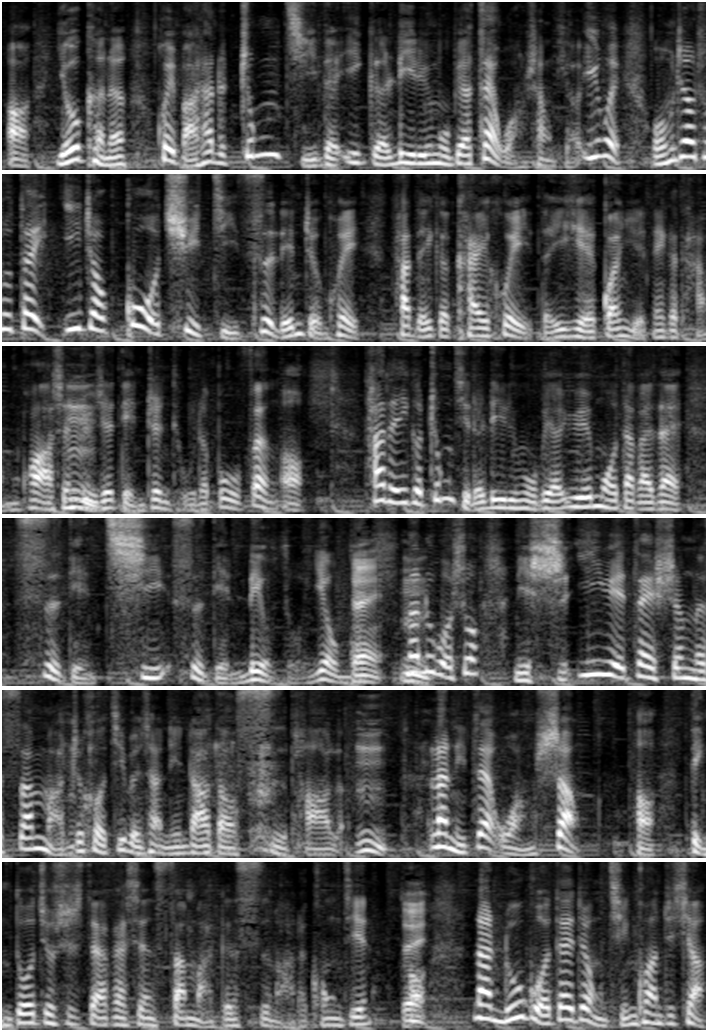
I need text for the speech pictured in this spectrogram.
啊，有可能会把他的终极的一个利率目标再往上调，因为我们知道说，在依照过去几次联准会它的一个开会的一些官员那个谈话，甚至有些点阵图的部分哦，它的一个终极的利率目标约莫大概在四点七、四点六左右嘛。对，那如果说你十一月再升了三码之后，基本上您拉到四趴了。嗯，那你再往上，好，顶多就是大概剩三码跟四码的空间。对，那如果在这种情况之下，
